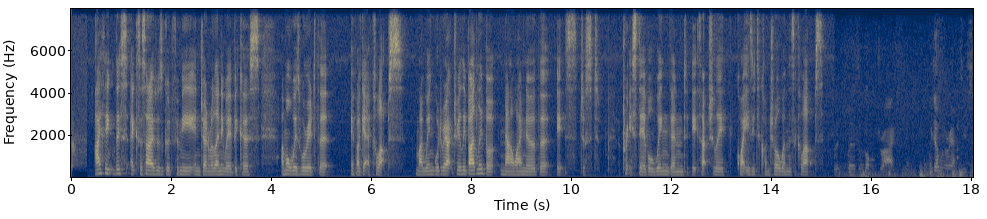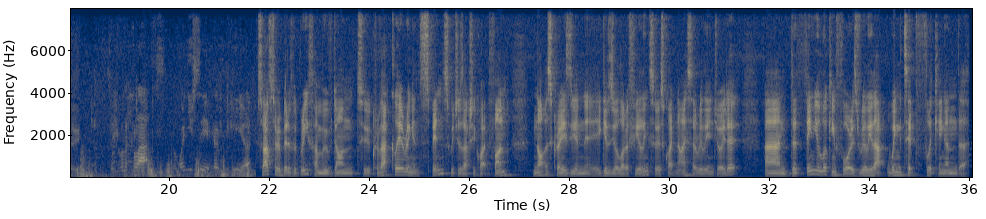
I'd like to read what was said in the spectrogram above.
I think this exercise was good for me in general anyway because I'm always worried that if I get a collapse, my wing would react really badly. But now I know that it's just a pretty stable wing and it's actually quite easy to control when there's a collapse. where there's a lot of drag. We don't want to react too to. So you want to collapse, but when you see it go from here. So after a bit of a brief, I moved on to cravat clearing and spins, which is actually quite fun. Not as crazy and it gives you a lot of feeling, so it's quite nice. I really enjoyed it. And the thing you're looking for is really that wingtip flicking under.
